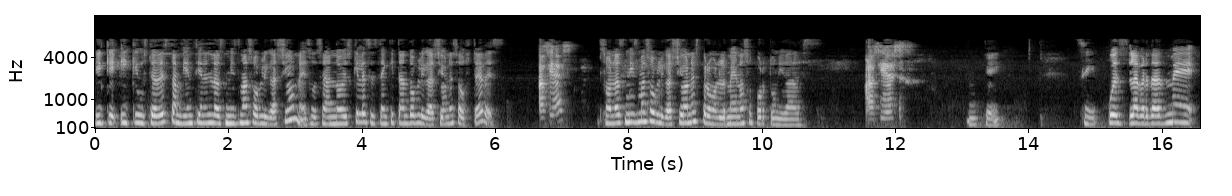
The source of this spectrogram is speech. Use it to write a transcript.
Y que, y que ustedes también tienen las mismas obligaciones, o sea, no es que les estén quitando obligaciones a ustedes. Así es. Son las mismas obligaciones, pero menos oportunidades. Así es. Ok. Sí, pues la verdad me,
